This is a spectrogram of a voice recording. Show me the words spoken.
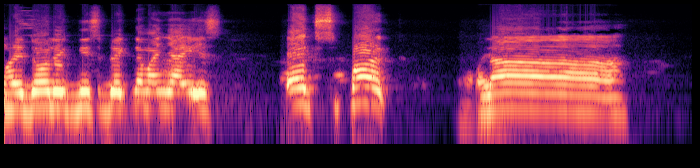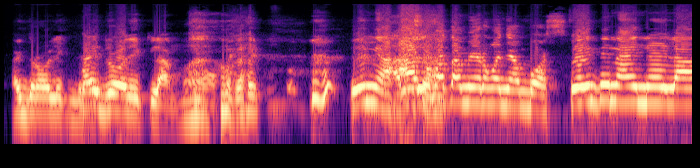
hydraulic disc brake naman niya is X-Spark na Hydraulic brake. hydraulic lang. okay. Yun nga, Ano halo- sa kata meron ka niyan, boss? 29er lang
